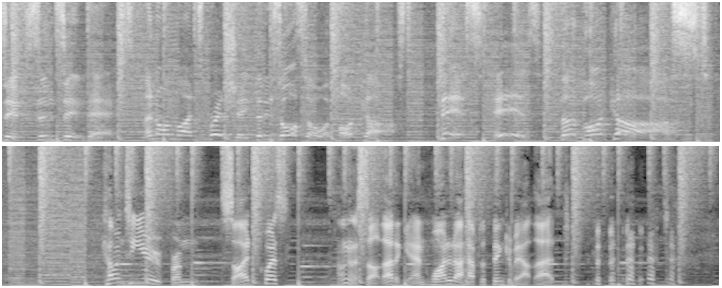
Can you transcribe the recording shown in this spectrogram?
Simpsons Index, an online spreadsheet that is also a podcast. This is the podcast. Coming to you from SideQuest. I'm going to start that again. Why did I have to think about that?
